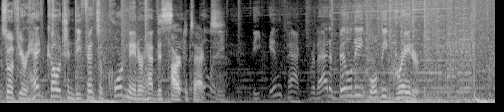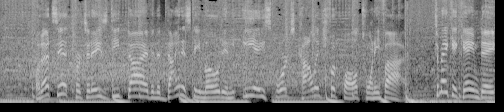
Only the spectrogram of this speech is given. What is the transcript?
So if your head coach and defensive coordinator have the same Architects. ability, the impact for that ability will be greater. Well, that's it for today's deep dive into Dynasty mode in EA Sports College Football 25. To make it game day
